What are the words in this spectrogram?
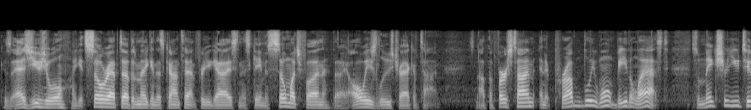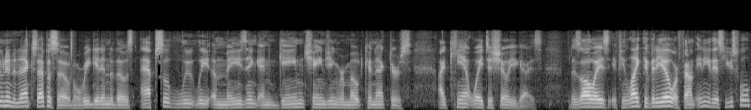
Because as usual, I get so wrapped up in making this content for you guys, and this game is so much fun that I always lose track of time. It's not the first time, and it probably won't be the last. So make sure you tune in to the next episode where we get into those absolutely amazing and game-changing remote connectors. I can't wait to show you guys. But as always, if you liked the video or found any of this useful,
